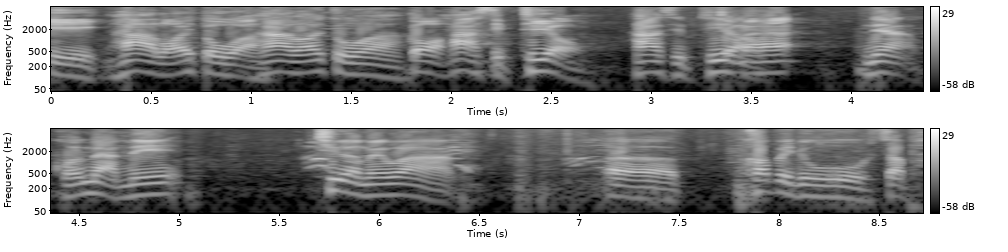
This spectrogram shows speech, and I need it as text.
อีก 500 ตัว 500 ตัว ก็ 50 เที่ยว 50 เที่ยวใช่ไหมฮะ เนี่ยขนแบบนี้เชื่อไหมว่าเอ่อ เข้าไปดูสภ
